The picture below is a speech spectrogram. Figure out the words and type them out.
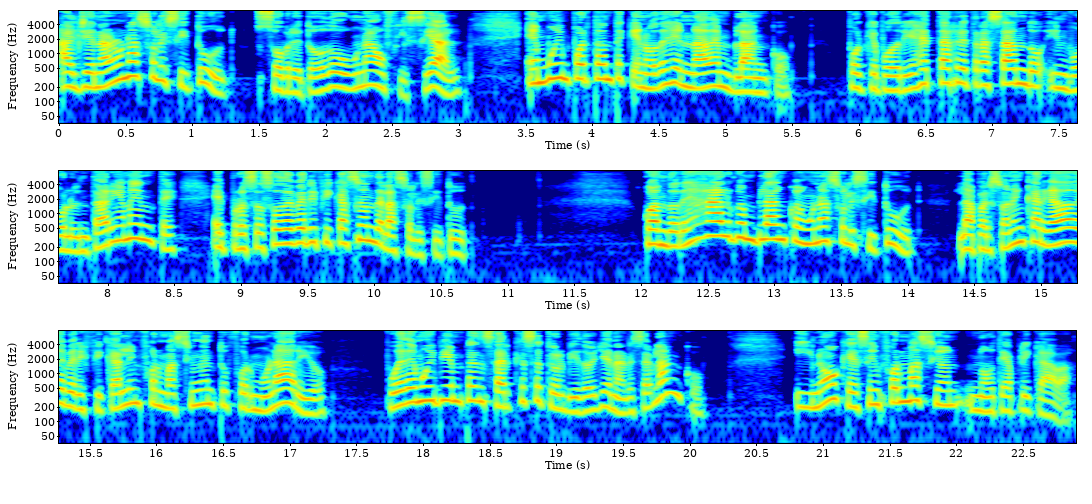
Al llenar una solicitud, sobre todo una oficial, es muy importante que no dejes nada en blanco, porque podrías estar retrasando involuntariamente el proceso de verificación de la solicitud. Cuando dejas algo en blanco en una solicitud, la persona encargada de verificar la información en tu formulario puede muy bien pensar que se te olvidó llenar ese blanco y no que esa información no te aplicaba.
